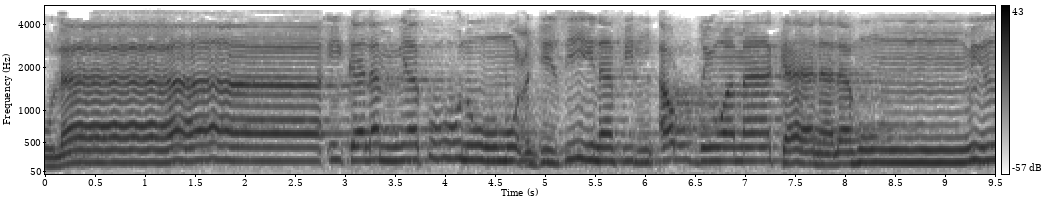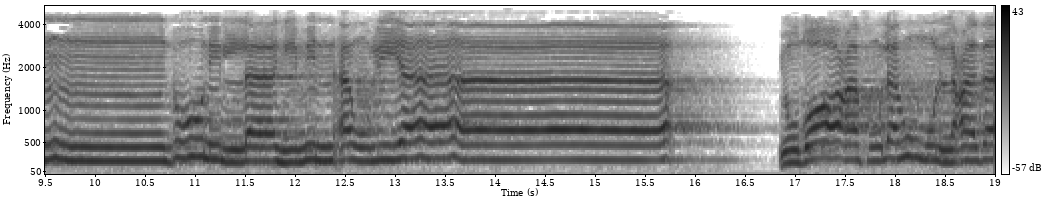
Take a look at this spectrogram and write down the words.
أُولَئِكَ لَمْ يَكُونُوا مُعْجِزِينَ فِي الْأَرْضِ وَمَا كَانَ لَهُم مِّن دُونِ اللَّهِ مِنْ أَوْلِيَاءَ يُضَاعَفُ لَهُمُ الْعَذَابُ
